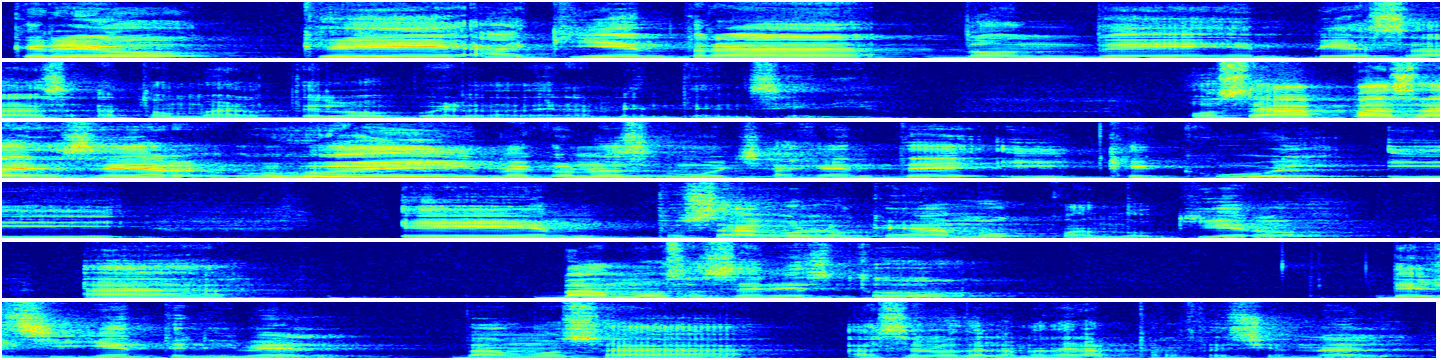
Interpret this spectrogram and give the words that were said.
Creo que aquí entra donde empiezas a tomártelo verdaderamente en serio. O sea, pasa de ser, güey, me conoce mucha gente y qué cool, y eh, pues hago lo que amo cuando quiero, a vamos a hacer esto del siguiente nivel, vamos a hacerlo de la manera profesional,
